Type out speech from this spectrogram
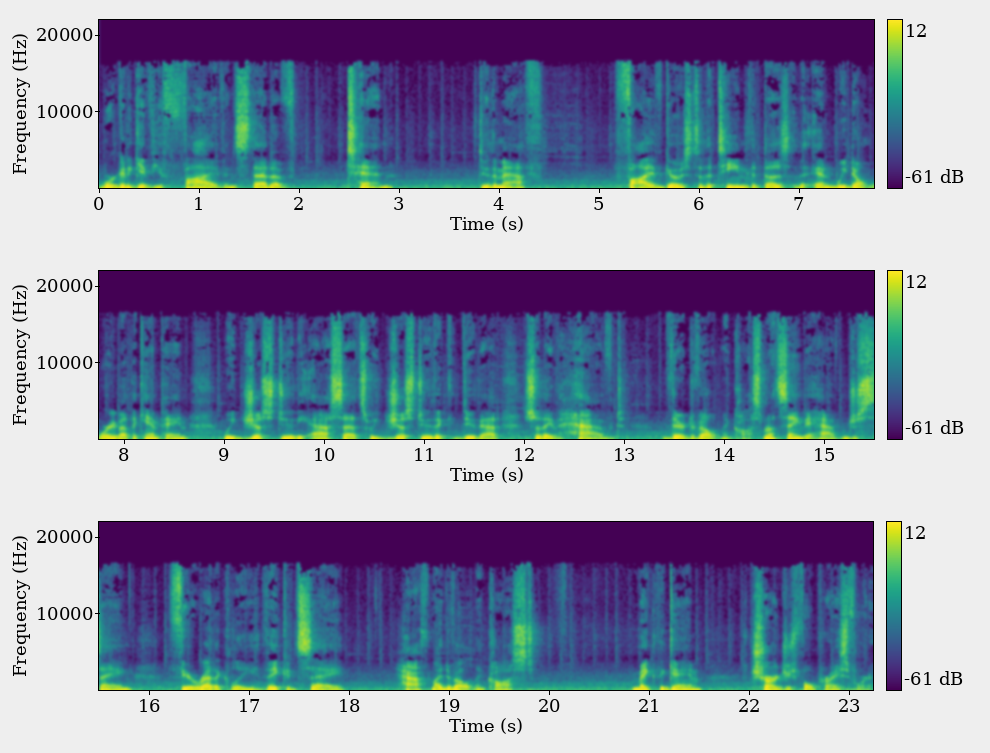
we're going to give you five instead of ten. Do the math. Five goes to the team that does the, and we don't worry about the campaign. We just do the assets. We just do the do that. So they've halved their development costs. I'm not saying they have i'm just saying theoretically they could say half my development cost make the game charge you full price for it.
